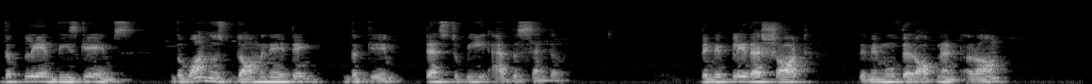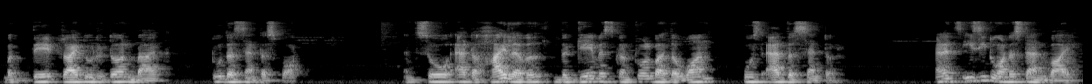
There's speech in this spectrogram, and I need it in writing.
the play in these games, the one who's dominating the game tends to be at the center. They may play their shot, they may move their opponent around, but they try to return back to the center spot. And so, at a high level, the game is controlled by the one who's at the center. And it's easy to understand why.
